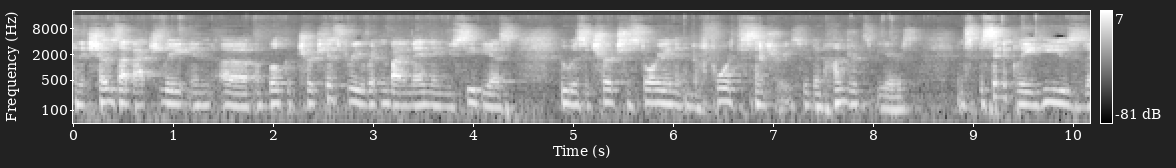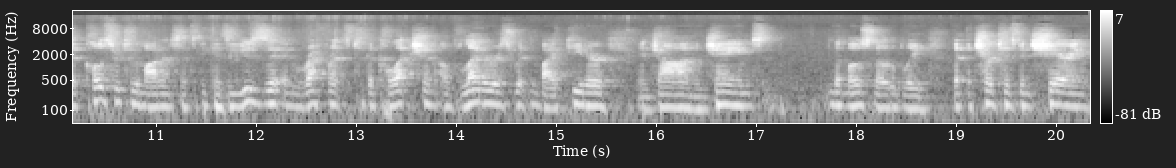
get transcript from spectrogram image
and it shows up actually in a, a book of church history written by a man named Eusebius who was a church historian in the fourth century, so it's been hundreds of years. And specifically, he uses it closer to the modern sense because he uses it in reference to the collection of letters written by Peter and John and James, the most notably that the church has been sharing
